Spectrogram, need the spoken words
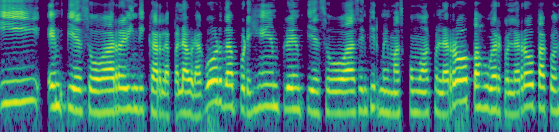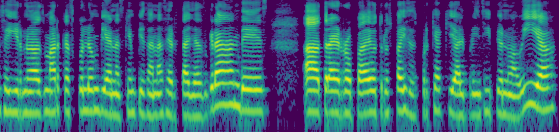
y empiezo a reivindicar la palabra gorda, por ejemplo, empiezo a sentirme más cómoda con la ropa, jugar con la ropa, conseguir nuevas marcas colombianas que empiezan a hacer tallas grandes, a traer ropa de otros países porque aquí al principio no había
